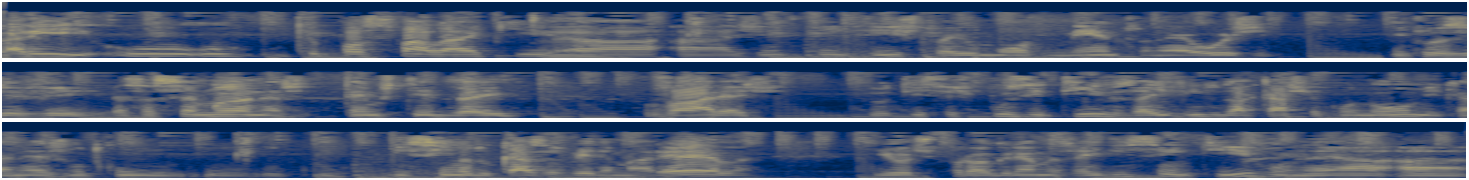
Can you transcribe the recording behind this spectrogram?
Ari, o, o, que eu posso falar é que é. a, a gente tem visto aí o movimento, né? Hoje, inclusive, essa semana temos tido aí várias notícias positivas aí vindo da Caixa Econômica, né? Junto com, com, com em cima do Casa Verde Amarela, e outros programas aí de incentivo, né, a, a,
